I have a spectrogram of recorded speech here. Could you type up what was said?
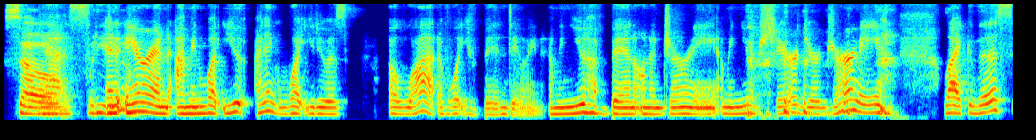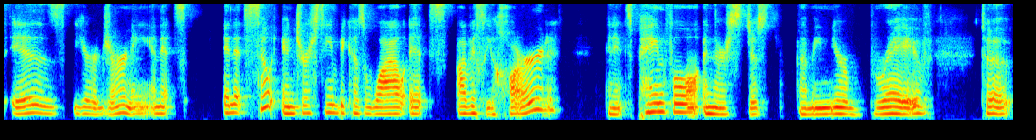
So yes. what do you and do? Erin, I mean, what you, I think what you do is a lot of what you've been doing. I mean, you have been on a journey. I mean, you have shared your journey. Like this is your journey. And it's, and it's so interesting because while it's obviously hard and it's painful, and there's just, I mean, you're brave to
